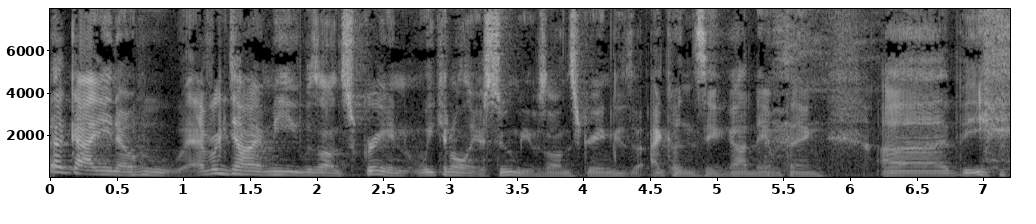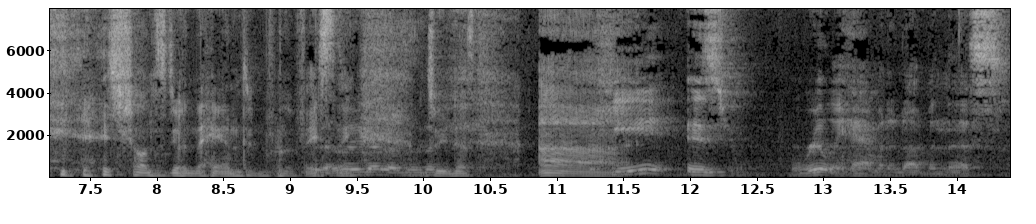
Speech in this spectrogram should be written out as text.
that guy, you know, who every time he was on screen, we can only assume he was on screen because I couldn't see a goddamn thing. Uh, the Sean's doing the hand in front of the face thing. what he does, that's That's what he does. Uh, he is really hamming it up in this.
